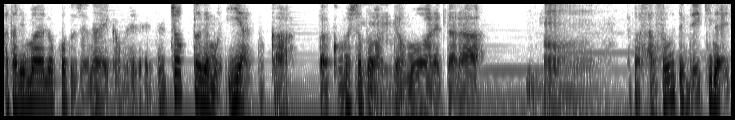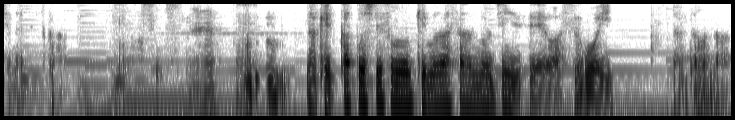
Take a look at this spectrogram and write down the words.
当たり前のことじゃないかもしれない。ちょっとでも嫌とか、あこの人とはって思われたら、あやっぱ誘うってできないじゃないですか。ーまあ、そうですね。うんだ結果としてその木村さんの人生はすごい、なんだろうな、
